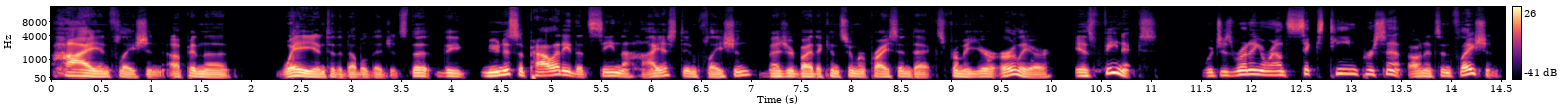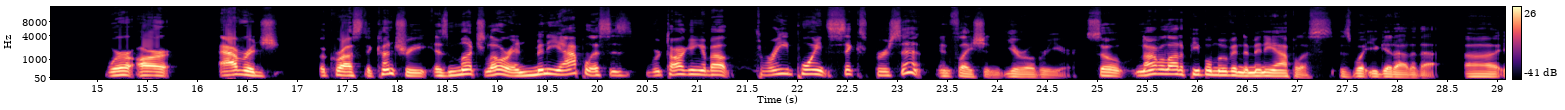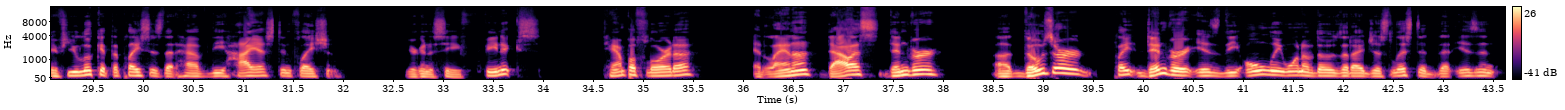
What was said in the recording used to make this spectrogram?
high inflation up in the way into the double digits. The the municipality that's seen the highest inflation measured by the consumer price index from a year earlier is Phoenix, which is running around 16% on its inflation, where our average across the country is much lower. And Minneapolis is, we're talking about 3.6% inflation year over year. So, not a lot of people move into Minneapolis, is what you get out of that. Uh, if you look at the places that have the highest inflation, you're going to see Phoenix, Tampa, Florida, Atlanta, Dallas, Denver. Uh, those are Denver is the only one of those that I just listed that isn't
